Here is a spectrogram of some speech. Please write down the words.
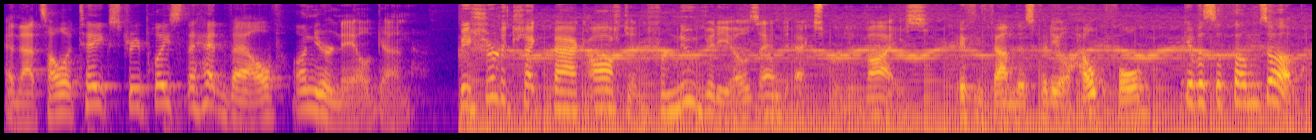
And that's all it takes to replace the head valve on your nail gun. Be sure to check back often for new videos and expert advice. If you found this video helpful, give us a thumbs up.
